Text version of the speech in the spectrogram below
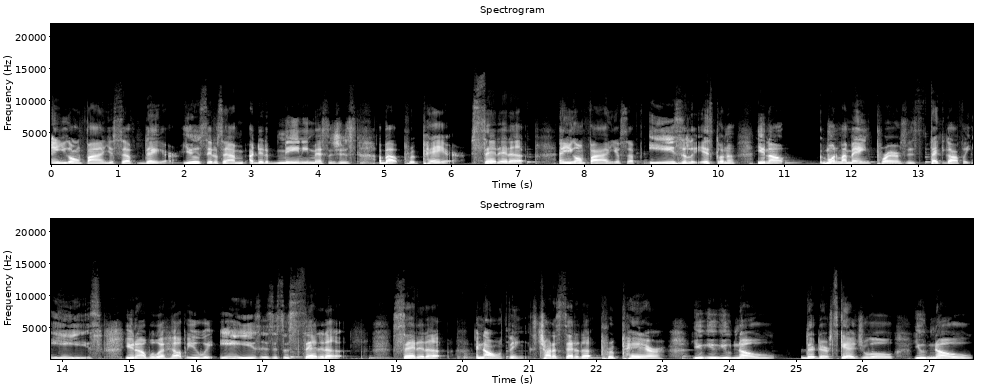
And you're gonna find yourself there. You see what I'm saying? I'm, I did a many messages about prepare, set it up, and you're gonna find yourself easily. It's gonna, you know, one of my main prayers is thank you God for ease. You know, what will help you with ease is just to set it up. Set it up in all things. Try to set it up, prepare. You you you know that their schedule, you know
